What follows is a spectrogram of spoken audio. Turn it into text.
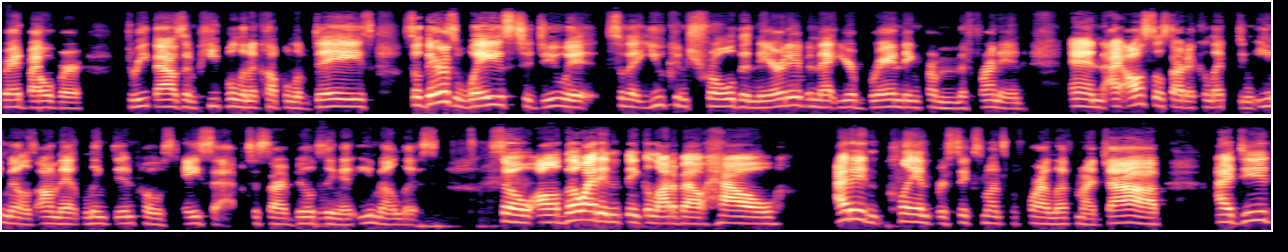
read by over 3,000 people in a couple of days. So there's ways to do it so that you control the narrative and that you're branding from the front end. And I also started collecting emails on that LinkedIn post ASAP to start building an email list. So although I didn't think a lot about how I didn't plan for six months before I left my job, I did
